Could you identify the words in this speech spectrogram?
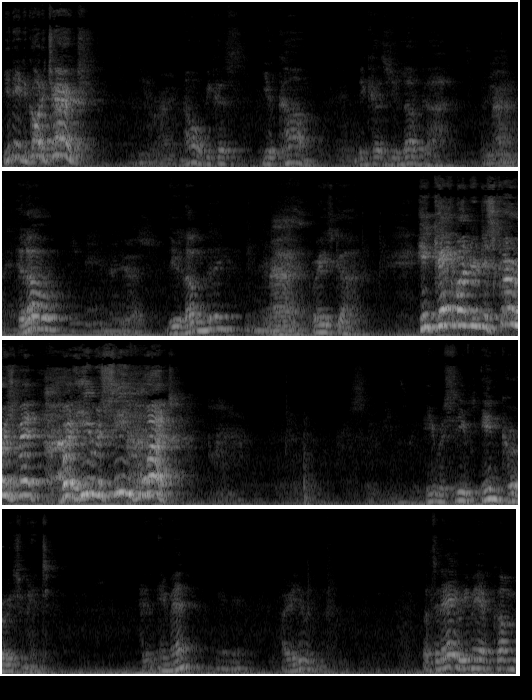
you need to go to church. Right. No, because you come because you love God. Amen. Hello? Amen. Yes. Do you love Him today? Amen. Praise God. He came under discouragement, but he received what? He received encouragement. Amen? Are you? with? So today we may have come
